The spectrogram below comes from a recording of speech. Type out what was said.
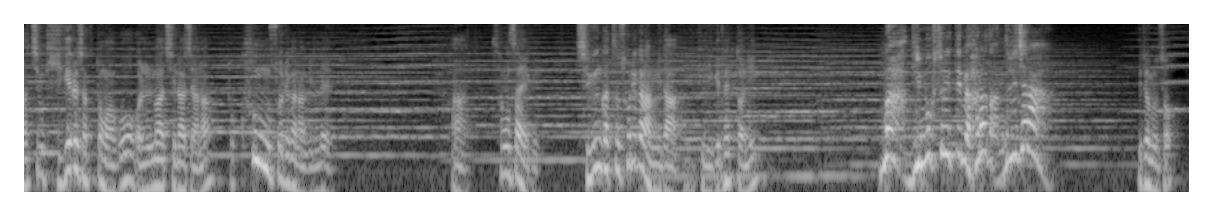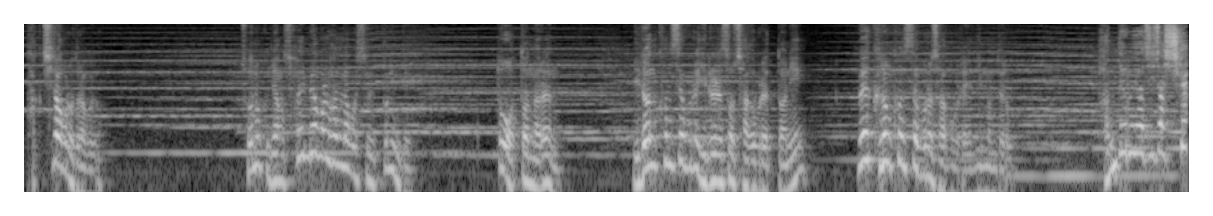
마침 기계를 작동하고 얼마 지나지 않아 또 쿵 소리가 나길래 아 상사에게 지금 같은 소리가 납니다 이렇게 얘기를 했더니 마! 네 목소리 때문에 하나도 안 들리잖아! 이러면서 닥치라고 그러더라고요. 저는 그냥 설명을 하려고 했을 뿐인데 또 어떤 날은 이런 컨셉으로 일을 해서 작업을 했더니 왜 그런 컨셉으로 해? 네 맘대로 반대로 해야지 이 자식아!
